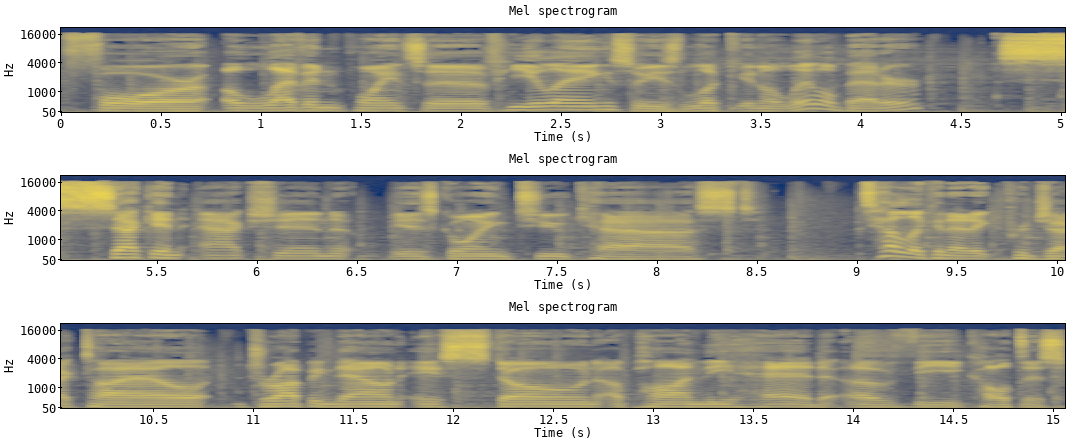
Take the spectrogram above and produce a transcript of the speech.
for 11 points of healing, so he's looking a little better. Second action is going to cast telekinetic projectile, dropping down a stone upon the head of the cultist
